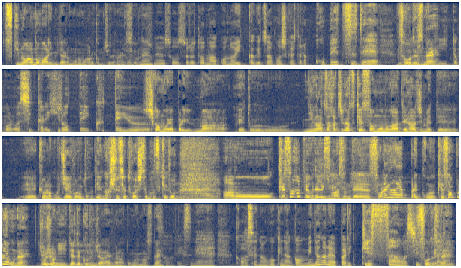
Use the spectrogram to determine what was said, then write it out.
月のアノマリみたいなものもあるかもしれないですよね。そうね。そうすると、まあ、この1か月はもしかしたら個別で、そうですね。いいところをしっかり拾っていくっていう。しかもやっぱり今、えーと、と2月、8月決算ものが出始めて、えー、今日なんかも J フロンとか減額修正とかしてますけど、はい、あの決算発表が出てきますんで、それがやっぱりこの決算プレーもね、徐々に出てくるんじゃないかなと思いますね。そうですね。為替の動きなんかを見ながら、やっぱり決算をしっかり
